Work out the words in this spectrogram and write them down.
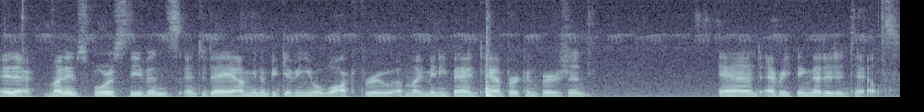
Hey there, my name is Forrest Stevens and today I'm going to be giving you a walkthrough of my minivan camper conversion and everything that it entails.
